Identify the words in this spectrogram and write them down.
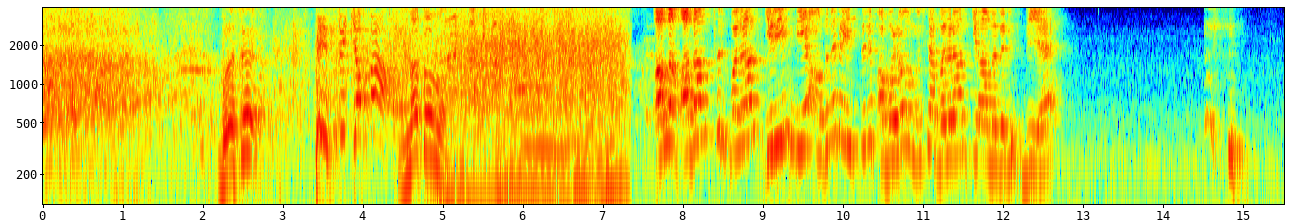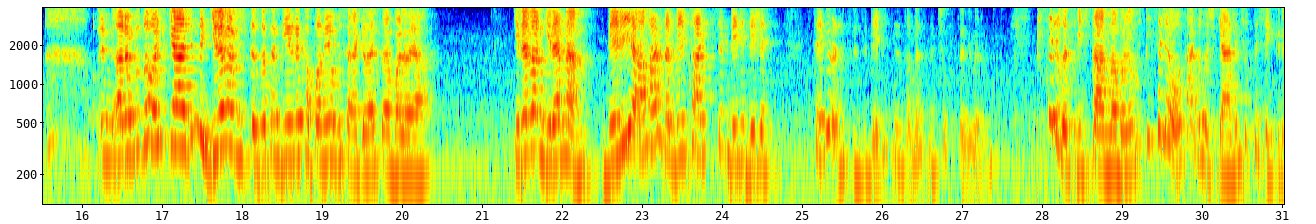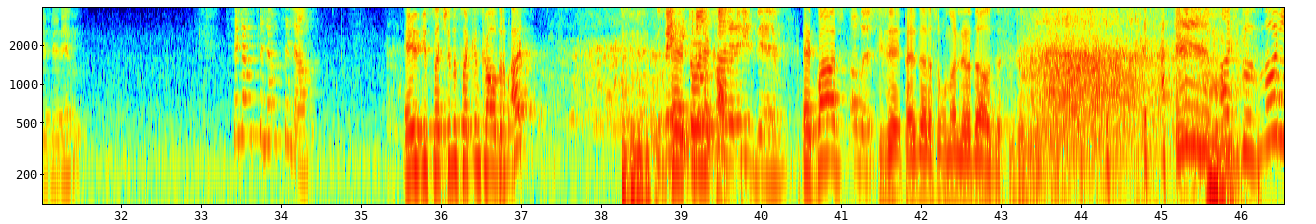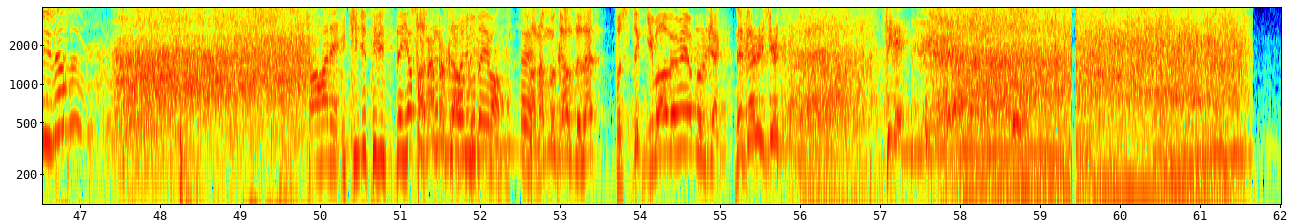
Burası Pislik yapma! NATO mu? Allah'ım adam sırf Valorant gireyim diye adını değiştirip abone olmuş ya Valorant gir anladınız diye. Aramıza hoş geldin de giremem işte zaten bir de kapanıyormuş arkadaşlar Valo'ya. Giremem giremem. Deli ya harbiden benim takipçilerim deli deli. Seviyorum sizi delisiniz ama sizi çok seviyorum. Piselo da Twitch Prime'la abone olmuş. Piselo sen de hoş geldin çok teşekkür ederim. Selam selam selam. Ezgi saçını sakın kaldırma. Ay! Kuzey Evet, Tekin izleyelim. Evet bağır. Alır. size perde arası 10 lira daha alacağız sizden. Aşk olsun 10 lira. Şahane. İkinci twist'i de yapıştır. Hadi bu da eyvallah. Evet. Sana mı kaldı lan? Fıstık gibi AVM yapılacak. Ne karışın? Seni.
